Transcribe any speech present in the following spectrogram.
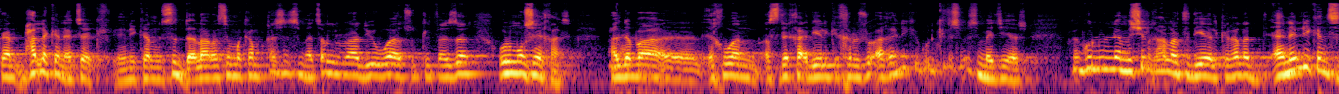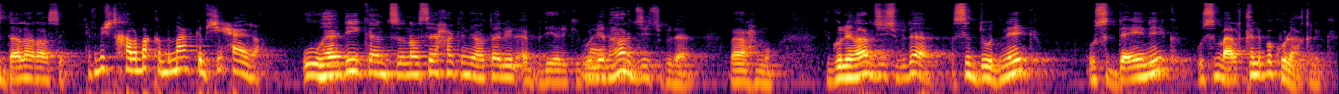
كان بحال كنعتكف يعني كنسد على راسي ما كنبقاش نسمع حتى الراديوات والتلفازات والموسيقات. بحال دابا الإخوان الأصدقاء ديالي كيخرجوا أغاني كيقول كيفاش ما سمعتيهاش؟ كنقول له لا ماشي الغلط ديالك غلط. أنا اللي كنسد على راسي. كيفاش تخربق دماغك بشي حاجة. وهذه كانت نصيحه كان يعطيها لي الاب ديالي كيقول لي نهار تجي تبدا الله يرحمه يقول لي نهار تجي تبدا سد ودنيك وسد عينيك وسمع لقلبك ولعقلك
